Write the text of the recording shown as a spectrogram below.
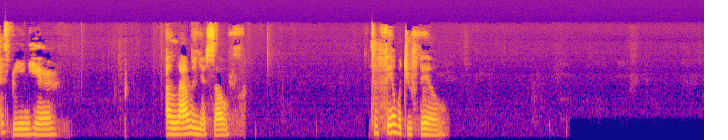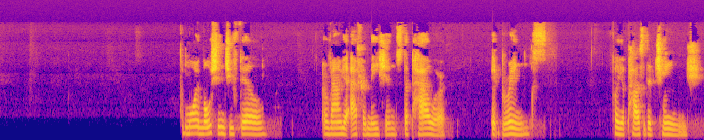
Just being here, allowing yourself to feel what you feel. The more emotions you feel around your affirmations, the power it brings for your positive change,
